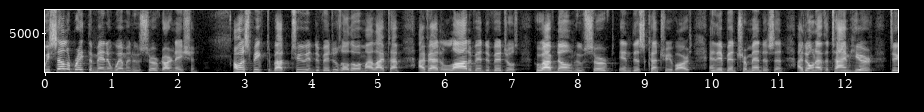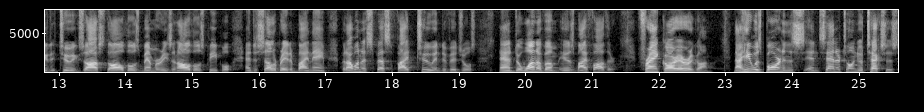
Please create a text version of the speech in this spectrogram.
we celebrate the men and women who served our nation. I want to speak about two individuals, although in my lifetime I've had a lot of individuals who I've known who've served in this country of ours, and they've been tremendous. And I don't have the time here to, to exhaust all those memories and all those people and to celebrate them by name. But I want to specify two individuals, and uh, one of them is my father, Frank R. Aragon. Now, he was born in, in San Antonio, Texas,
